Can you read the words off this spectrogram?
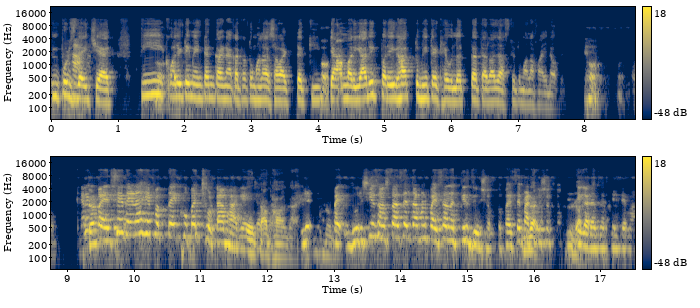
इनपुट्स द्यायची आहेत ती क्वालिटी मेंटेन करण्याकरता तुम्हाला असं वाटतं की हो. त्या मर्यादित परिघात तुम्ही ते ठेवलं तर त्याला जास्त तुम्हाला फायदा होईल. हो. पैसे देणं हे फक्त एक खूपच छोटा भाग आहे छोटा भाग आहे. म्हणजे दूरची संस्था असेल तर आपण पैसा नक्कीच देऊ शकतो. पैसे पाठवू शकतो गरज असेल तेव्हा.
